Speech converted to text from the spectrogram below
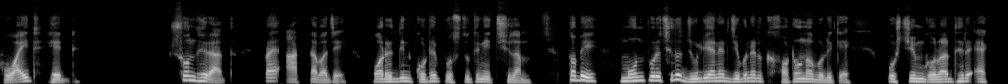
হোয়াইট হেড সন্ধে রাত প্রায় আটটা বাজে। পরের দিন কোর্টের প্রস্তুতি নিচ্ছিলাম। তবে মন পড়েছিল জুলিয়ানের জীবনের ঘটনাবলীকে পশ্চিম গোলার্ধের এক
